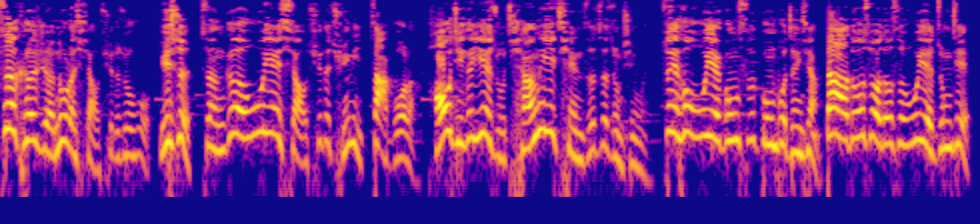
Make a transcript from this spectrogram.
这可惹怒了小区的住户，于是整个物业小区的群里炸锅了，好几个业主强烈谴责这这种行为。最后物业公司公布真相，大多数都是物业中介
